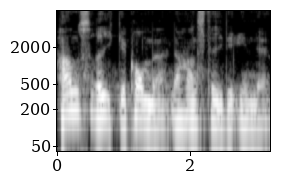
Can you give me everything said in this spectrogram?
Hans rike kommer när hans tid är inne.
